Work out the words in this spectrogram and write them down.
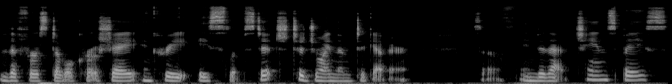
the first double crochet and create a slip stitch to join them together. So into that chain space,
